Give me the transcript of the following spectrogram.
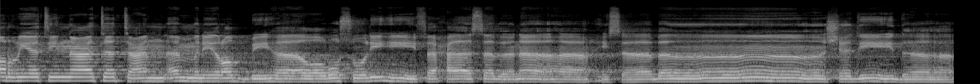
قرية عتت عن أمر ربها ورسله فحاسبناها حسابا شديدا.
